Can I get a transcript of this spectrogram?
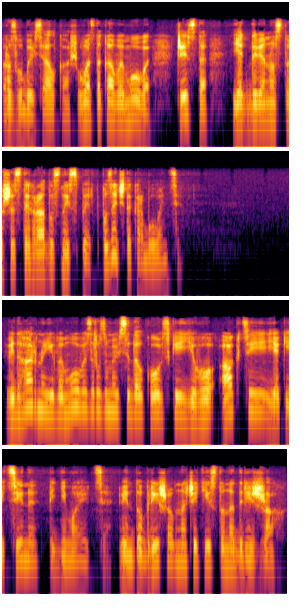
Розгубився Алкаш. У вас така вимова чиста, як 96-градусний спирт. Позичте карбованця. Від гарної вимови, зрозумів Сідалковський, його акції, як і ціни, піднімаються. Він добрішав, наче тісто на дріжджах.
